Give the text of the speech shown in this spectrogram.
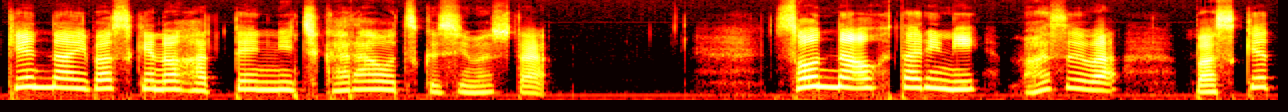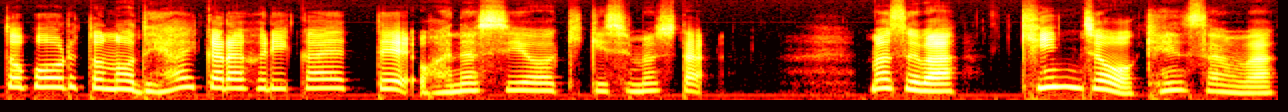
県内バスケの発展に力を尽くしました。そんなお二人にまずはバスケットボールとの出会いから振り返ってお話をお聞きしました。まずは金城健さんは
